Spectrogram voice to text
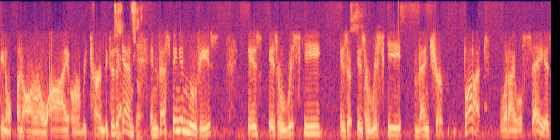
you know an ROI or a return because Yeah, again sure. investing in movies is is a risky is a is a risky venture but what I will say is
